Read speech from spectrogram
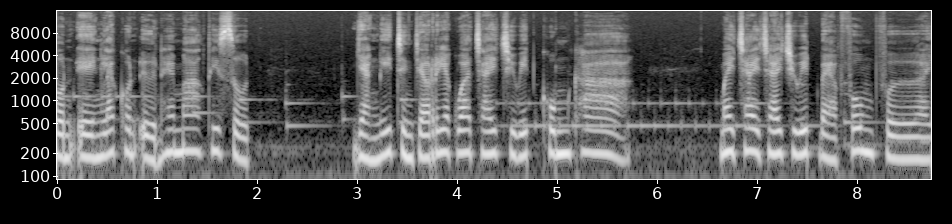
ตนเองและคนอื่นให้มากที่สุด อย่างนี้จึงจะเรียกว่าใช้ชีวิตคุ้มค่า ไม่ใช่ใช้ชีวิตแบบฟุ่มเฟือย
